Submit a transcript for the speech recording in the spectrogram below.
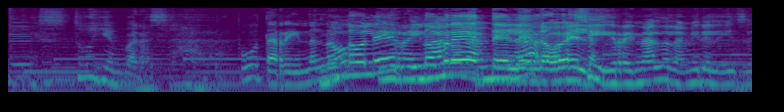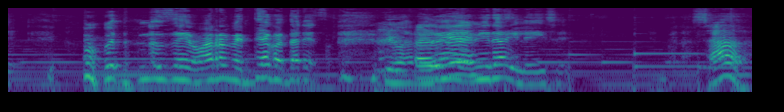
estoy embarazada. Puta, Reinaldo ¿no? Y Reinaldo nombre de telenovela. Sí, Reinaldo la mira y le dice, no sé, me va a arrepentir a contar eso. Y ¿Por Reinaldo la mira y le dice, embarazada.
